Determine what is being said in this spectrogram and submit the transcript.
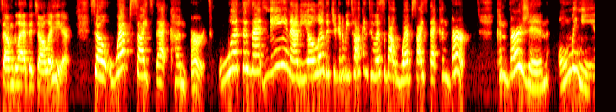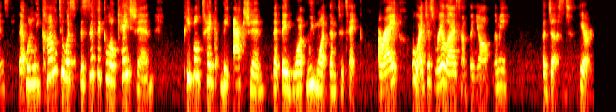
so I'm glad that y'all are here. So, websites that convert. What does that mean, Abiola, that you're going to be talking to us about websites that convert? Conversion only means that when we come to a specific location, people take the action that they want we want them to take. All right. Oh, I just realized something, y'all. Let me adjust. Here,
